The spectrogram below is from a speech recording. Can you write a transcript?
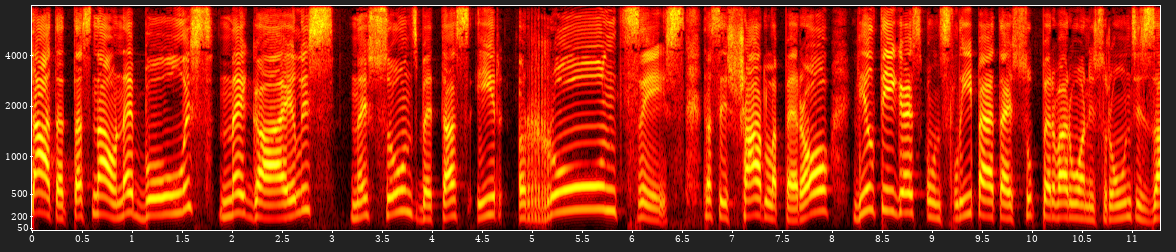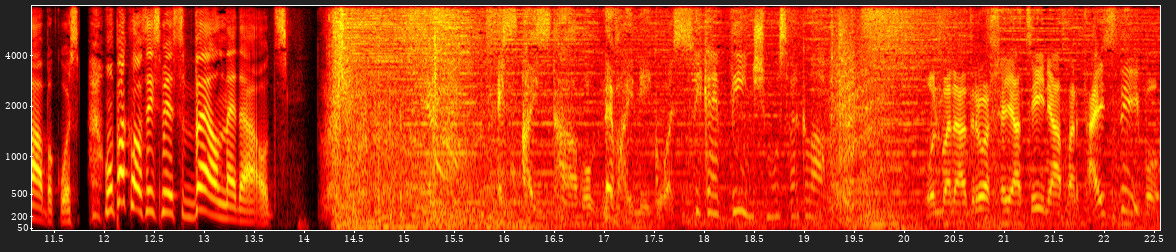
Tātad tas nav ne bullis, ne gailis, ne suns, bet tas ir runcis. Tas ir Šarla Pero, viltīgais un slīpētais supervaronis runcis zābakos. Un paklausīsimies vēl nedaudz. Es aizstāvu nevainīgos. Tikai viņš mūs var glābt. Un manā drošajā cīņā par taisnību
